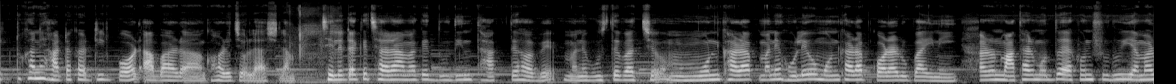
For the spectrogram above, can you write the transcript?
একটুখানি হাঁটাকাটির পর আবার ঘরে চলে আসলাম। ছেলেটাকে ছাড়া আমাকে দুদিন থাকতে হবে মানে বুঝতে পারছ? মন খারাপ মানে হলেও মন খারাপ করার উপায় নেই। কারণ মাথার মধ্যে এখন শুধুই আমার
